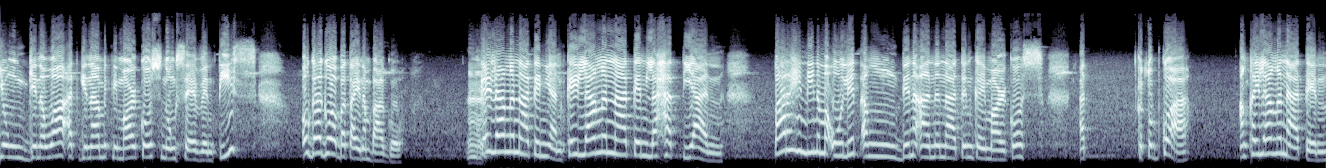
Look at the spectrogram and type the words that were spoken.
yung ginawa at ginamit ni Marcos noong 70s? O gagawa ba tayo ng bago? Mm. Kailangan natin yan. Kailangan natin lahat yan. Para hindi na maulit ang dinaanan natin kay Marcos. At katob ko ah, ang kailangan natin,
